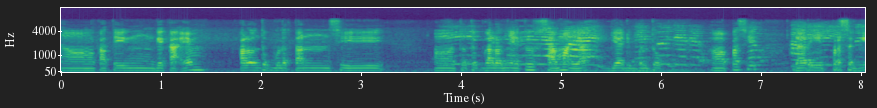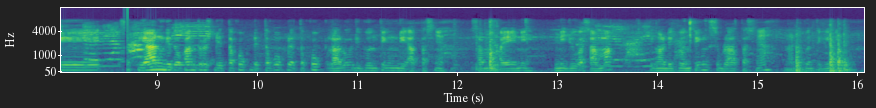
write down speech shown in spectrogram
uh, cutting GKM kalau untuk bulatan si uh, tutup galonnya itu sama ya. Dia dibentuk uh, apa sih dari persegi sekian gitu kan terus ditekuk ditekuk ditekuk lalu digunting di atasnya. Sama kayak ini. Ini juga sama tinggal digunting sebelah atasnya. Nah digunting ini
